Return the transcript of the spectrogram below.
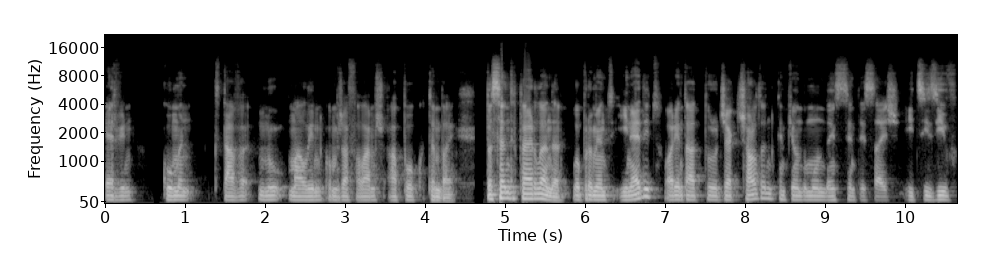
Erwin Koeman, que estava no Malin, como já falámos há pouco também. Passando para a Irlanda, o apuramento inédito, orientado por Jack Charlton, campeão do mundo em 66 e decisivo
